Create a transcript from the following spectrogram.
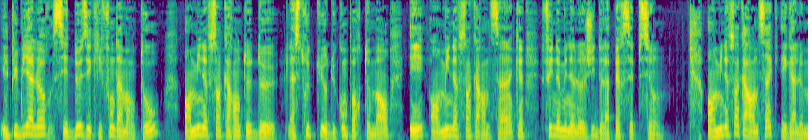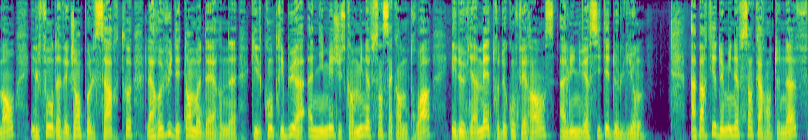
Il publie alors ses deux écrits fondamentaux, en 1942 La structure du comportement et en 1945 Phénoménologie de la perception. En 1945 également, il fonde avec Jean-Paul Sartre la Revue des temps modernes, qu'il contribue à animer jusqu'en 1953 et devient maître de conférence à l'Université de Lyon. À partir de 1949,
